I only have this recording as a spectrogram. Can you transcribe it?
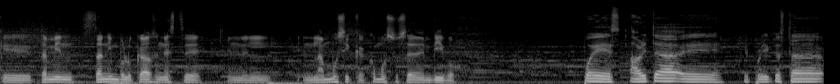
que también están involucrados en este, en, el, en la música. ¿Cómo sucede en vivo? Pues ahorita eh, el proyecto está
